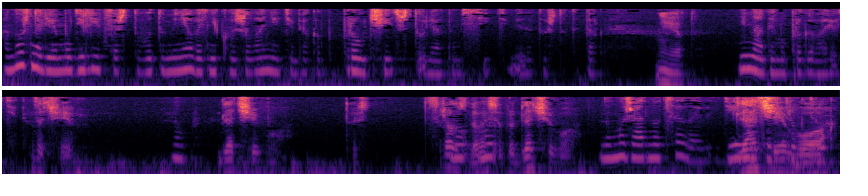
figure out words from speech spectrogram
А нужно ли ему делиться, что вот у меня возникло желание тебя как бы проучить, что ли, отомстить тебе за то, что ты так... Нет. Не надо ему проговаривать это. Зачем? Ну, Для чего? То есть сразу Ну, задавай мы- для чего? но мы же одно целое, Для друг чего? другом.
